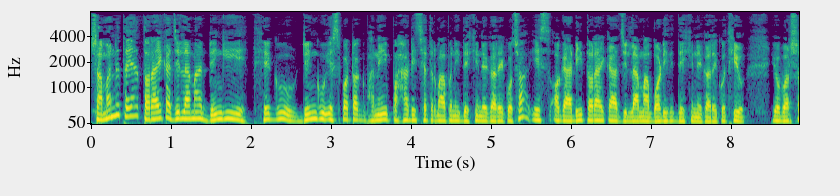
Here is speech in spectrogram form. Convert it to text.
सामान्यतया तराईका जिल्लामा डेंगी थेगु डेंगू यसपटक भने पहाड़ी क्षेत्रमा पनि देखिने गरेको छ। यस अगाडि तराईका जिल्लामा बढ़ी देखिने गरेको थियो। यो वर्ष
